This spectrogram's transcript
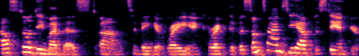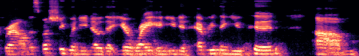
I'll still do my best um, to make it right and correct it. But sometimes you have to stand your ground, especially when you know that you're right and you did everything you could um,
